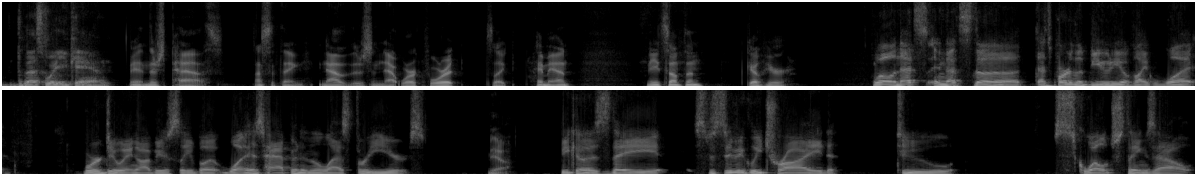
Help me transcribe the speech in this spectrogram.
the best way you can. man, there's paths. That's the thing. Now that there's a network for it, it's like, hey, man, need something? Go here. Well, and that's and that's the that's part of the beauty of like what we're doing, obviously, but what has happened in the last three years. Yeah. Because they specifically tried to squelch things out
